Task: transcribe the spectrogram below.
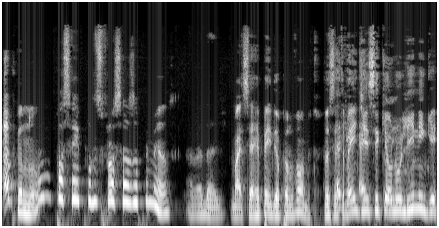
É, porque eu não passei pelos processos da pimenta. É verdade. Mas se arrependeu pelo vômito. Você É que- também é- disse que eu não li ninguém.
